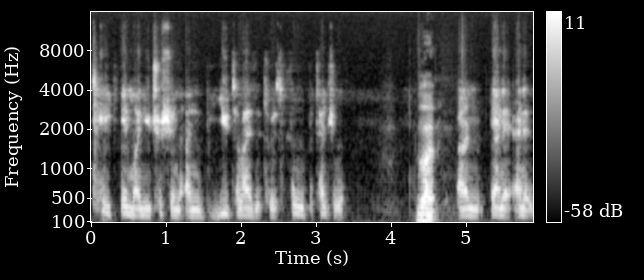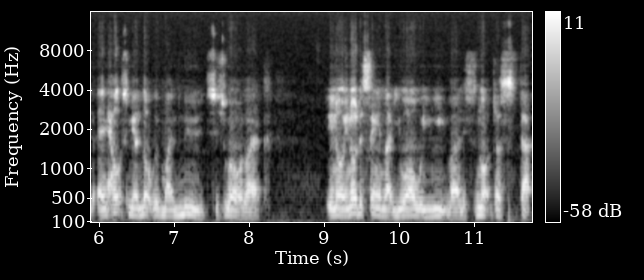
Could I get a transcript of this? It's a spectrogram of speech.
take in my nutrition and utilize it to its full potential Right. and and it and it, it helps me a lot with my moods as well. Like, you know, you know the saying like you are what you eat, man. It's not just that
